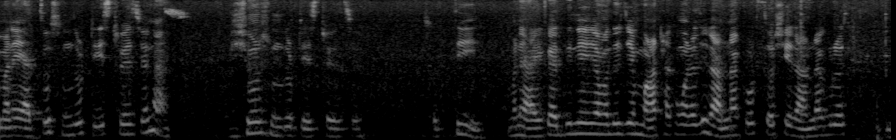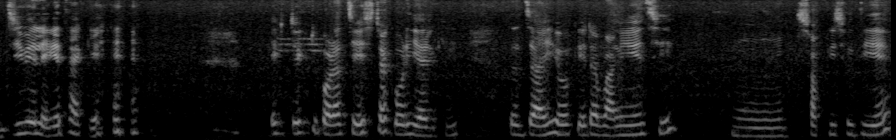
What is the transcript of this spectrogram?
মানে এত সুন্দর টেস্ট হয়েছে না? ভীষণ সুন্দর টেস্ট হয়েছে। সত্যি। মানে আগেকার দিনে আমাদের যে মা ঠাকুমারা যে রান্না করতো, সেই রান্নাগুলো জিভে লেগে থাকে। একটু একটু করার চেষ্টা করি আর কি। তো যাই হোক, এটা বানিয়েছি। সব কিছু দিয়ে।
